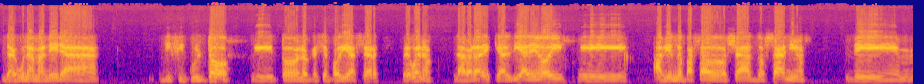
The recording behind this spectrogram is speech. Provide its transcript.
de alguna manera dificultó eh, todo lo que se podía hacer, pero bueno, la verdad es que al día de hoy, eh, habiendo pasado ya dos años de,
